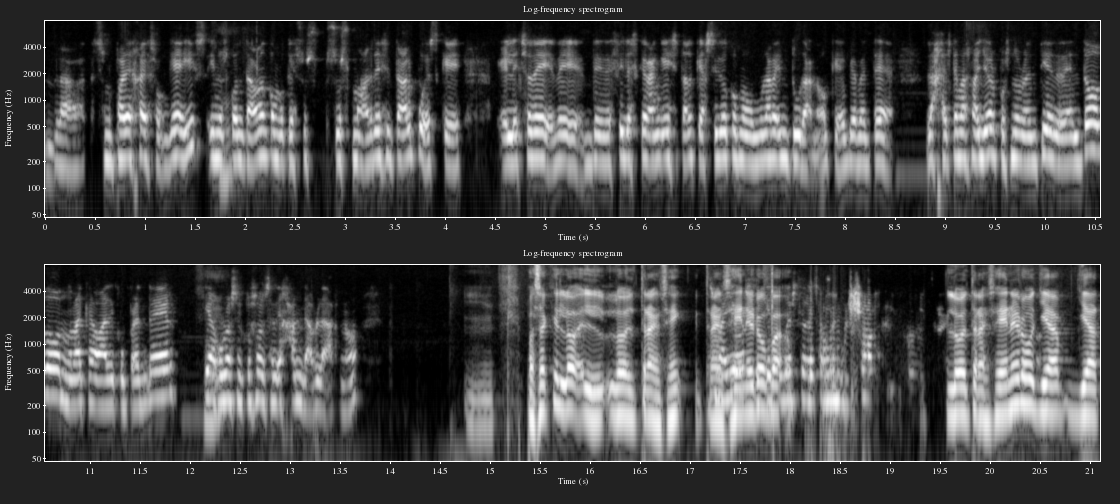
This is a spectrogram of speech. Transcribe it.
la- son pareja y son gays y nos contaban como que sus, sus madres y tal, pues que el hecho de, de- de decirles que eran gays y tal, que ha sido como una aventura, ¿no? Que obviamente la gente más mayor pues no lo entiende del todo, no lo acaba de comprender y algunos incluso se dejan de hablar, ¿no? Pasa que lo, el- lo del transgé- transgénero, va- lo del transgénero ya, ya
